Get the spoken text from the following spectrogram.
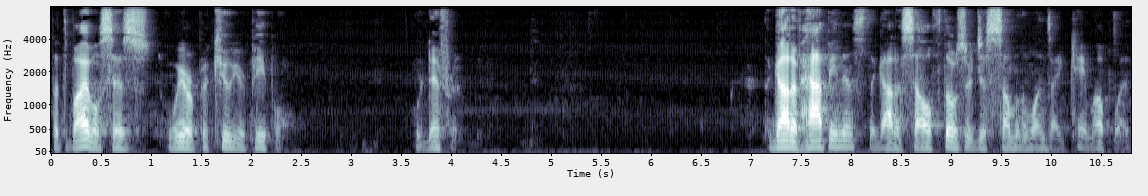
But the Bible says we are a peculiar people. We're different. The God of happiness, the God of self, those are just some of the ones I came up with.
